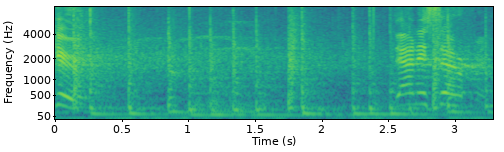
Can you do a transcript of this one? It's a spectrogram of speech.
Thank you. Danny Seraphin.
